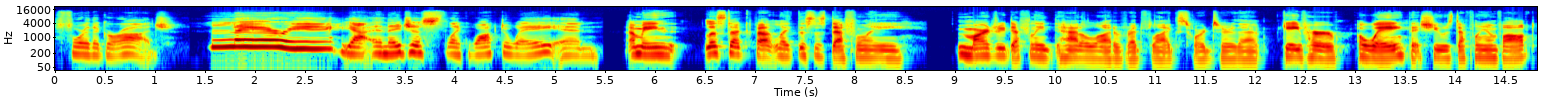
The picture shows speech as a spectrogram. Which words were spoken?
for the garage? Larry. Yeah, and they just like walked away and I mean, let's talk about like this is definitely Marjorie definitely had a lot of red flags towards her that gave her away that she was definitely involved.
